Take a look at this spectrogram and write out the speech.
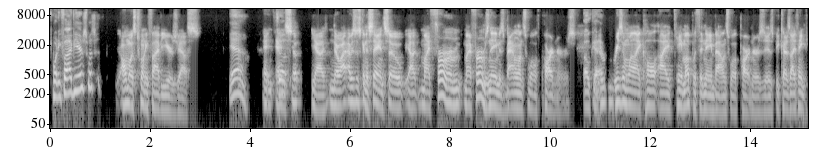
twenty five years, was it? Almost twenty five years, yes. Yeah, and so, and so yeah, no, I, I was just going to say, and so uh, my firm, my firm's name is Balance Wealth Partners. Okay. The reason why I call, I came up with the name Balance Wealth Partners is because I think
